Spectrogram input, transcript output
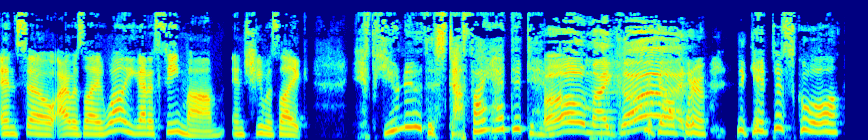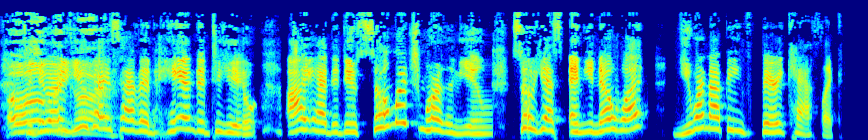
And so I was like, well, you got a C, mom. And she was like, if you knew the stuff I had to do Oh my to go god. through to get to school, Oh to do what you guys have it handed to you, I had to do so much more than you. So yes, and you know what? You are not being very Catholic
